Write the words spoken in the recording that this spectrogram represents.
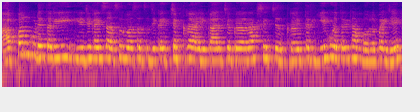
आपण कुठेतरी हे जे काही सासूरवासाचं जे काही चक्र आहे कालचक्र राक्षस चक्र तर हे कुठेतरी थांबवलं पाहिजे.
